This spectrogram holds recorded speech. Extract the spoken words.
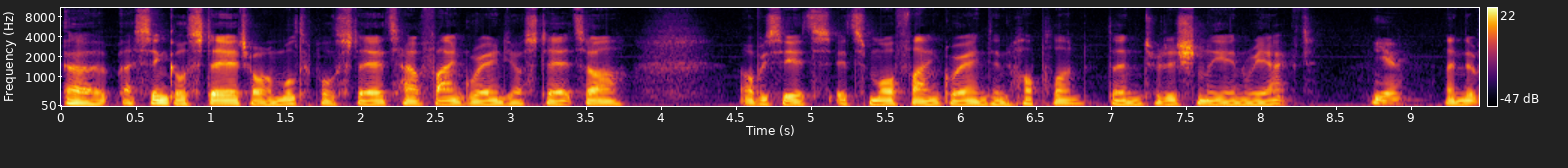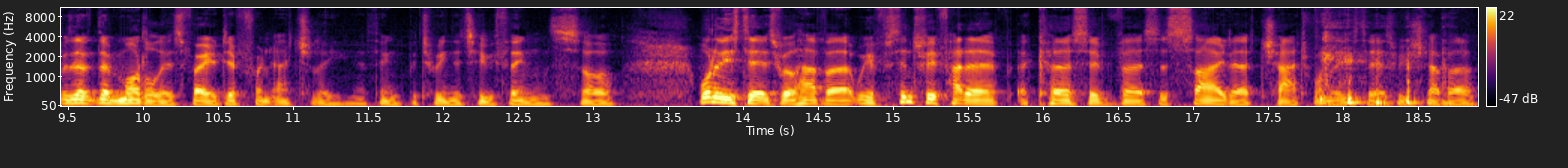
a a single state or multiple states, how fine grained your states are. Obviously, it's it's more fine grained in Hoplon than traditionally in React. Yeah. And the, the, the model is very different, actually. I think between the two things. So, one of these days we'll have a. We've since we've had a, a cursive versus cider chat. One of these days we should have a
